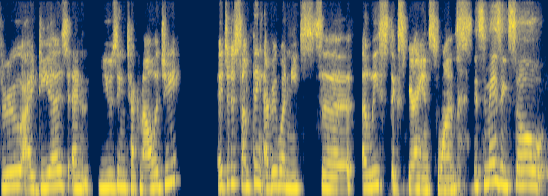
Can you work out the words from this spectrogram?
through ideas and using technology it's just something everyone needs to at least experience once. It's amazing. So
